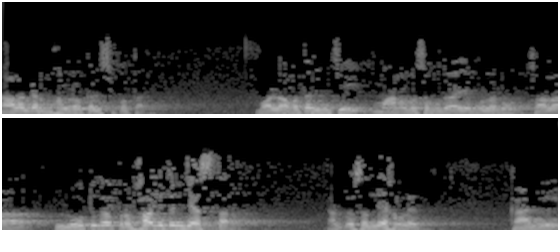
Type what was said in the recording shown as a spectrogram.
కాలగర్భంలో కలిసిపోతారు. వాళ్ళు అవతరించి మానవ సముదాయములను చాలా లోటుగా ప్రభావితం చేస్తారు. దాంట్లో సందేహం లేదు. కానీ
